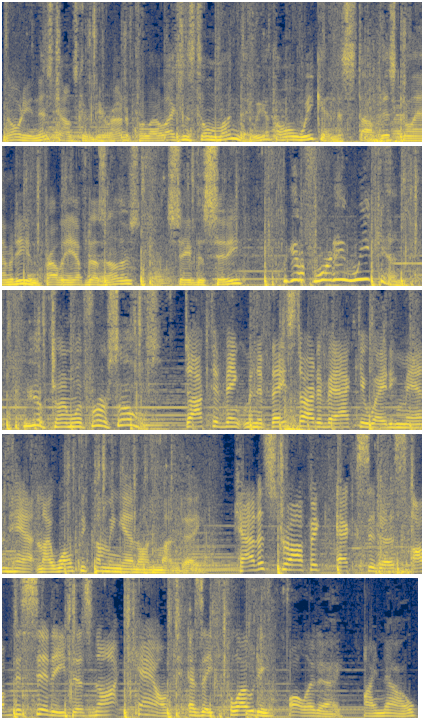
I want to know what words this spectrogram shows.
Nobody in this town's going to be around to pull our license till Monday. We got the whole weekend to stop this calamity and probably half a dozen others. Save the city. We got a four-day weekend. We have time left for ourselves. Dr. Venkman, if they start evacuating Manhattan, I won't be coming in on Monday. Catastrophic exodus of the city does not count as a floating holiday. I know.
